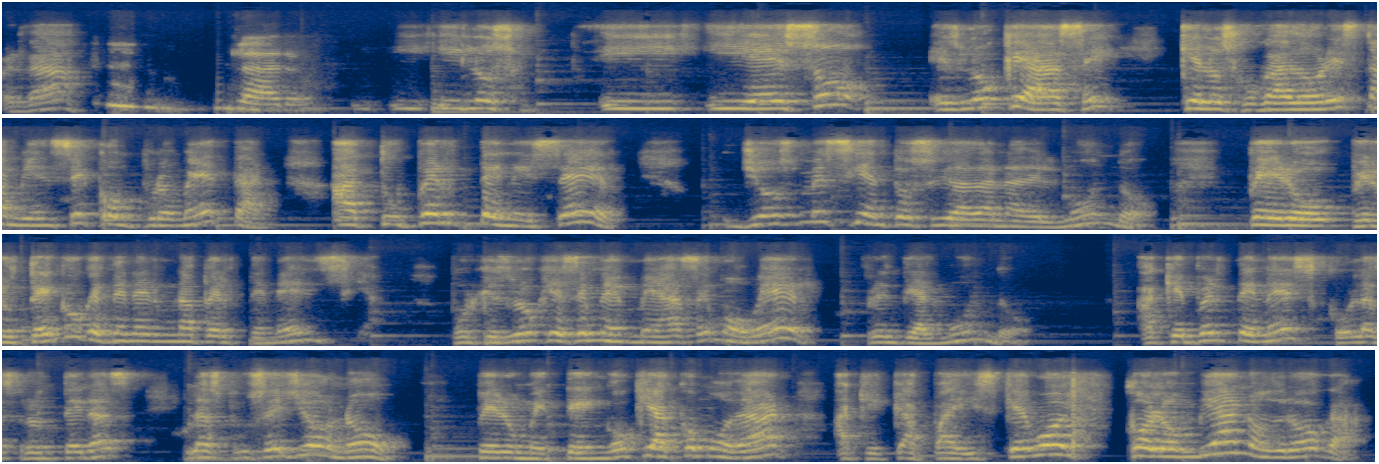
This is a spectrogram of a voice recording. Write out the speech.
¿verdad? Claro. Y, los, y, eso es lo que hace que los jugadores también se comprometan a tu pertenecer. Yo me siento ciudadana del mundo, pero, pero tengo que tener una pertenencia porque es lo que me hace mover frente al mundo. ¿A qué pertenezco? Las fronteras las puse yo, no, pero me tengo que acomodar a qué país que voy. Colombiano, droga.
